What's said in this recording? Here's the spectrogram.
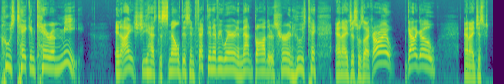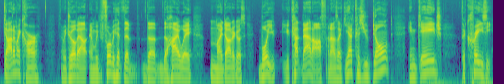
who's taking care of me? And I she has to smell disinfectant everywhere, and that bothers her. And who's ta- and I just was like, all right, gotta go. And I just got in my car and we drove out. And we before we hit the the the highway, my daughter goes, "Boy, you you cut that off." And I was like, "Yeah, because you don't engage the crazy.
